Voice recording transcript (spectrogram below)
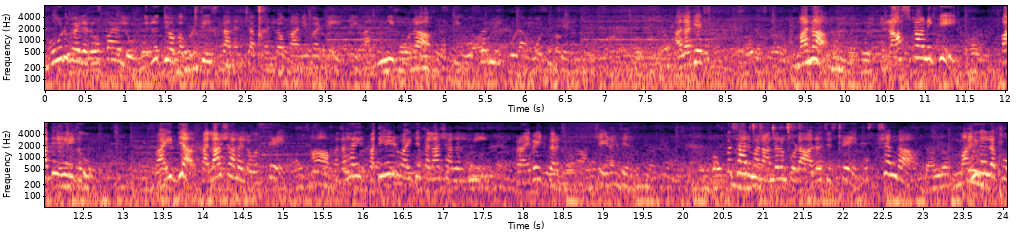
మూడు వేల రూపాయలు నిరుద్యోగ వృద్ధి ఇస్తానని చెప్పడంలో కానివ్వండి ఇవన్నీ కూడా ప్రతి ఒక్కరిని కూడా మోసం చేయడం అలాగే మన రాష్ట్రానికి పదిహేడు వైద్య కళాశాలలు వస్తే ఆ పదహై పదిహేడు వైద్య కళాశాలలని ప్రైవేట్ చేయడం జరుగుతుంది. ఒక్కసారి మన అందరం కూడా ఆలోచిస్తే ముఖ్యంగా మహిళలకు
